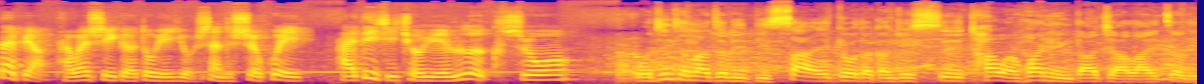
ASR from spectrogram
代表台湾是一个多元友善的社会。海地籍球员 Look 说。我今天来这里比赛，给我的感觉是台湾欢迎大家来这里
